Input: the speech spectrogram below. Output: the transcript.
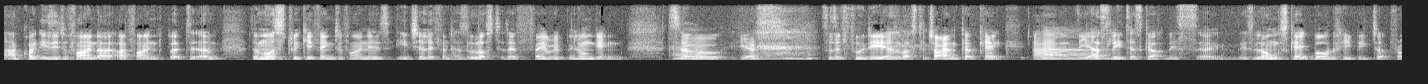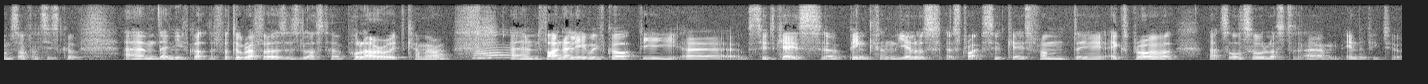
are quite easy to find, I, I find. But um, the most tricky thing to find is each elephant has lost their favorite belonging. So Oh. yes, so the foodie has lost a giant cupcake, and the athlete has got this uh, this long skateboard he picked up from San Francisco. Um, then you've got the photographer who's lost her Polaroid camera. Oh. And finally, we've got the uh, suitcase, uh, pink and yellow s- uh, striped suitcase from the explorer that's also lost um, in the picture.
